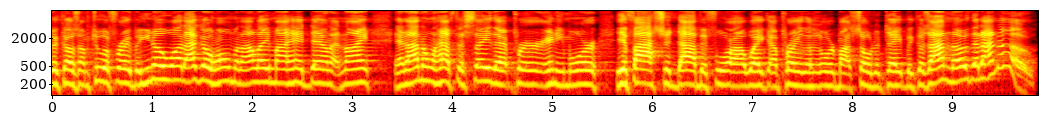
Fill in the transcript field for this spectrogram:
because I'm too afraid. But you know what? I go home and I lay my head down at night and I don't have to say that prayer anymore. If I should die before I wake, I pray the Lord my soul to take because I know that I know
